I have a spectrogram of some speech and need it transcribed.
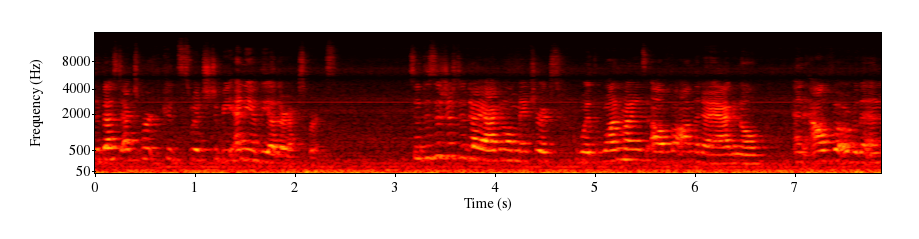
the best expert could switch to be any of the other experts. So this is just a diagonal matrix with 1 minus alpha on the diagonal and alpha over, the n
